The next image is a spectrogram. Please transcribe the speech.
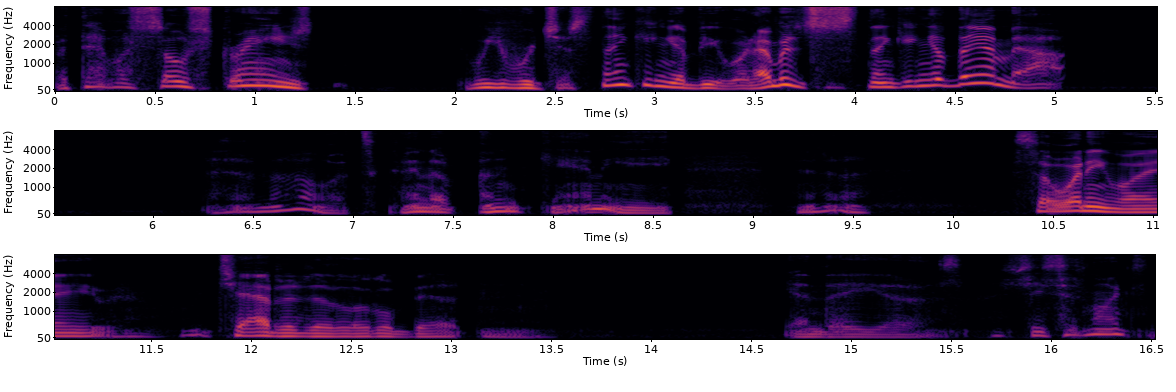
But that was so strange. We were just thinking of you, and I was just thinking of them. I, I don't know. It's kind of uncanny. You know? So, anyway, we chatted a little bit. And, and they, uh, she said, "Mike, do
